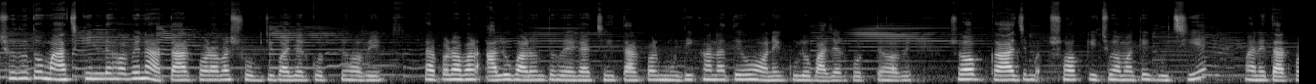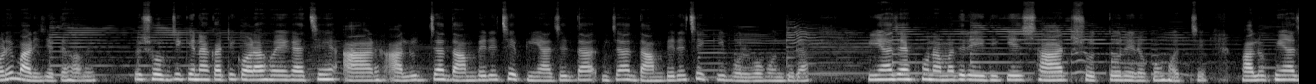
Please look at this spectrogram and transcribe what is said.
শুধু তো মাছ কিনলে হবে না, তারপর আবার সবজি বাজার করতে হবে। তারপর আবার আলু বাড়ন্ত হয়ে গেছে। তারপর মুদিখানাতেও অনেকগুলো বাজার করতে হবে। সব কাজ, সব কিছু আমাকে গুছিয়ে মানে তারপরে বাড়ি যেতে হবে। তো সবজি কেনাকাটি করা হয়ে গেছে, আর আলুর যা দাম বেড়েছে, পেঁয়াজের যা দাম বেড়েছে, কি বলব বন্ধুরা? পেঁয়াজ এখন আমাদের এইদিকে ষাট, সত্তর এরকম হচ্ছে। ভালো পেঁয়াজ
